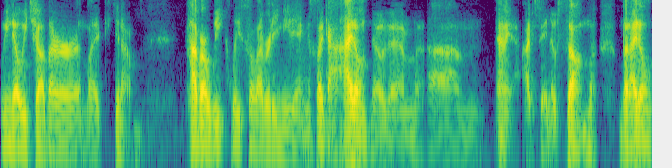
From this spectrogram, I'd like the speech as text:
we know each other and like, you know, have our weekly celebrity meetings. Like I, I don't know them. Um, I mean, I know some, but I don't.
